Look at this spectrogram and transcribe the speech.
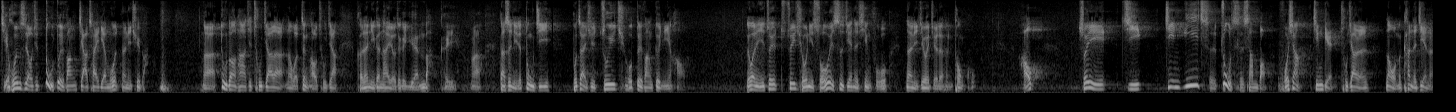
结婚是要去度对方家财两婚，那你去吧，啊，渡到他去出家了，那我正好出家，可能你跟他有这个缘吧，可以啊。但是你的动机不再去追求对方对你好，如果你追追求你所谓世间的幸福，那你就会觉得很痛苦。好，所以。即今依此住持三宝，佛像、经典、出家人，让我们看得见了。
